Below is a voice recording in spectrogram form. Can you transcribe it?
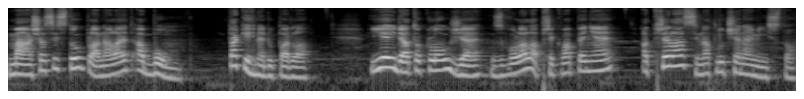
Máša si stoupla na led a bum. Taky hned upadla. Jejda to klouže, zvolala překvapeně a třela si natlučené místo.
